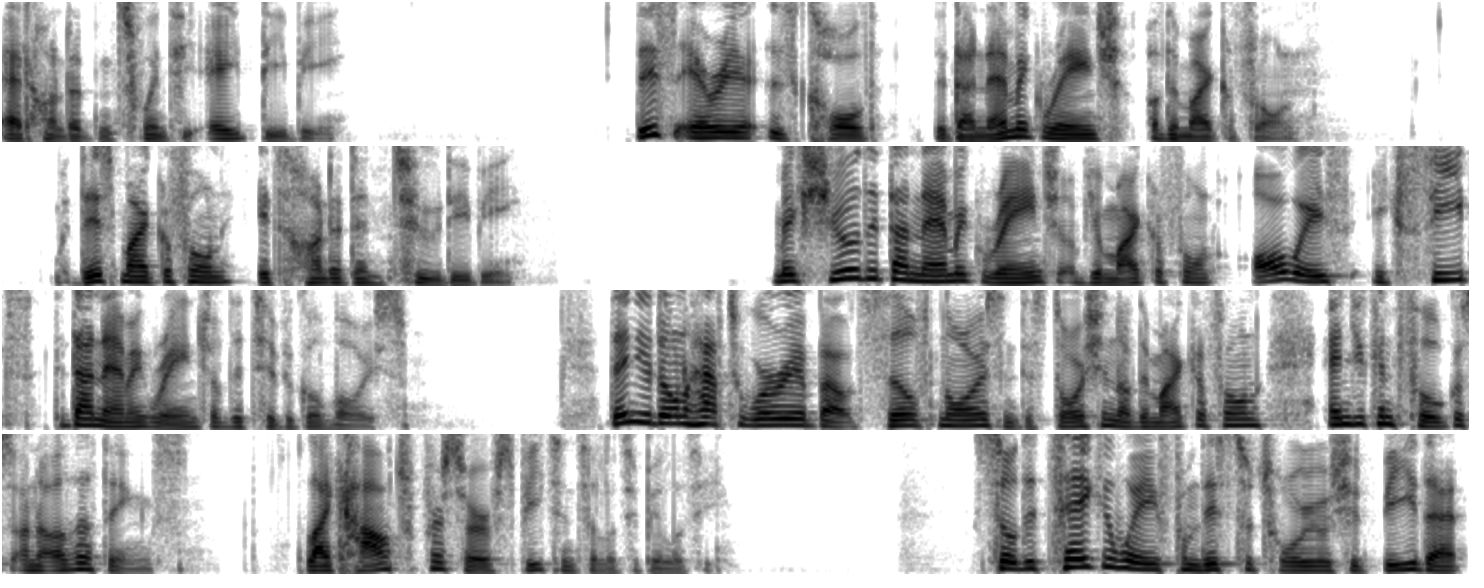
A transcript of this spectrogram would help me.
at 128 dB. This area is called the dynamic range of the microphone. With this microphone, it's 102 dB. Make sure the dynamic range of your microphone always exceeds the dynamic range of the typical voice. Then you don't have to worry about self-noise and distortion of the microphone, and you can focus on other things, like how to preserve speech intelligibility. So the takeaway from this tutorial should be that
